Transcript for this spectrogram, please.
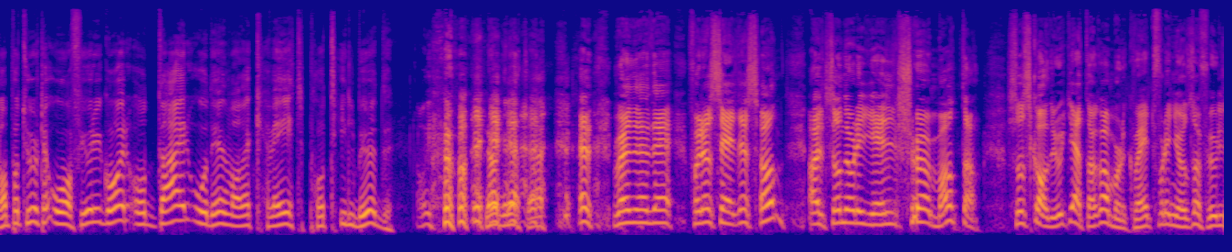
Var på tur til Åfjord i går, og der, Odin, var det kveit på tilbud. Men det, for å si det sånn, altså når det gjelder sjømat, da, så skal du jo ikke ete gammelkveit, for den er jo så full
